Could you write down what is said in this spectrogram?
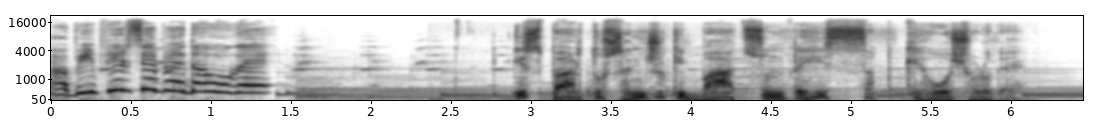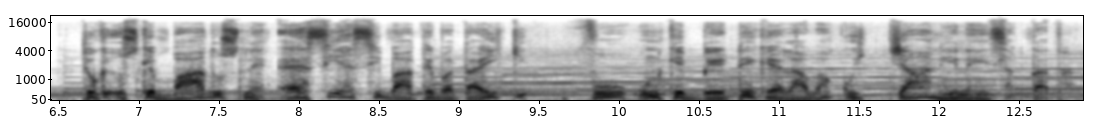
अभी फिर से पैदा हो गए। इस बार तो संजू की बात सुनते ही सबके होश उड़ गए क्योंकि उसके बाद उसने ऐसी ऐसी बातें बताई कि वो उनके बेटे के अलावा कोई जान ही नहीं सकता था।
